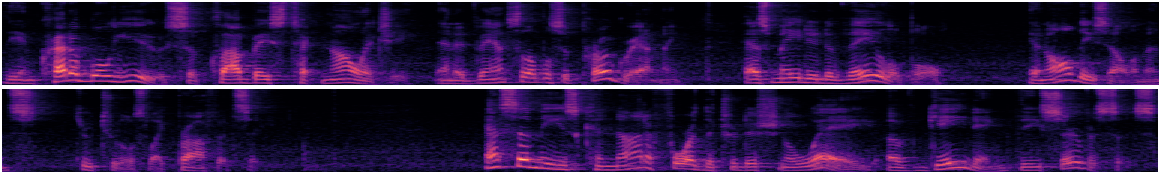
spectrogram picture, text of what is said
the incredible use of cloud based technology and advanced levels of programming has made it available in all these elements through tools like ProfitSee. SMEs cannot afford the traditional way of gaining these services.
